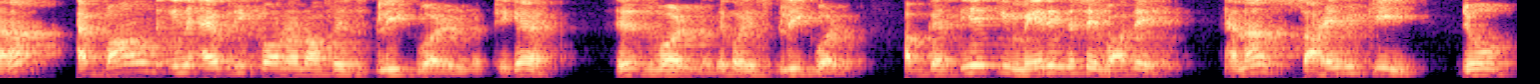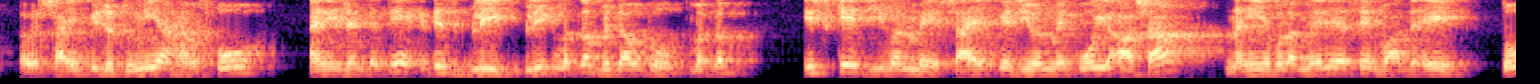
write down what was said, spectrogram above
है ना abound in every corner of his bleak world ठीक है? हिज वर्ल्ड देखो हिज ब्लीक वर्ल्ड अब कहती है कि मेरे जैसे वादे, है ना, साहिब की जो, साहिब की जो दुनिया है, उसको एनीजन कहती है इट इज़ ब्लीक ब्लीक मतलब विदाउट होप मतलब इसके जीवन में, साहिब के जीवन में कोई आशा नहीं है। बोला, मेरे ऐसे वादे तो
